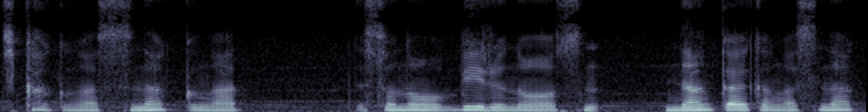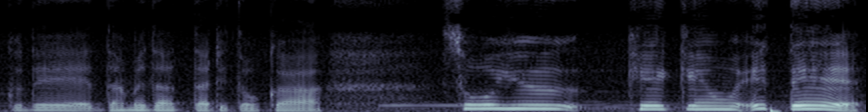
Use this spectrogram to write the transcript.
近くがスナックがそのビルの何回かがスナックでダメだったりとかそういう経験を得て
